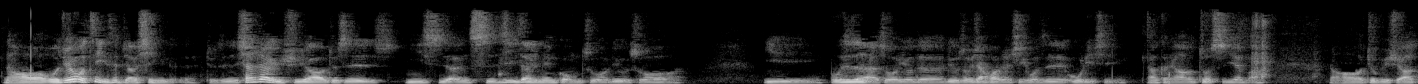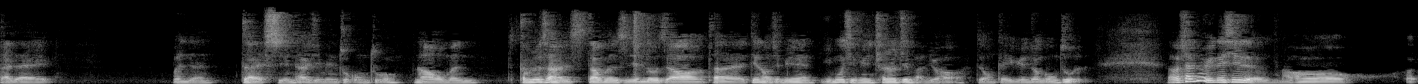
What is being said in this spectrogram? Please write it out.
然后我觉得我自己是比较幸运的人，就是相较于需要就是你人实际在那边工作，例如说。以博士生来说，有的，例如说像化学系或是物理系，他可能要做实验嘛，然后就必须要待在本人在实验台前面做工作。那我们 computer science 大部分时间都只要在电脑前面、荧幕前面敲敲键盘就好，这种可以远端工作的。然后相对于那些人，然后呃，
